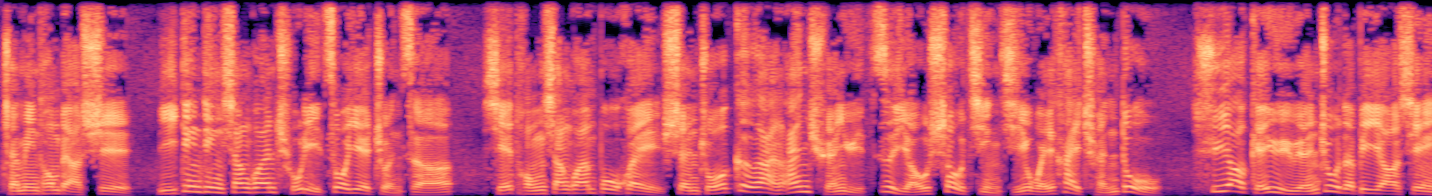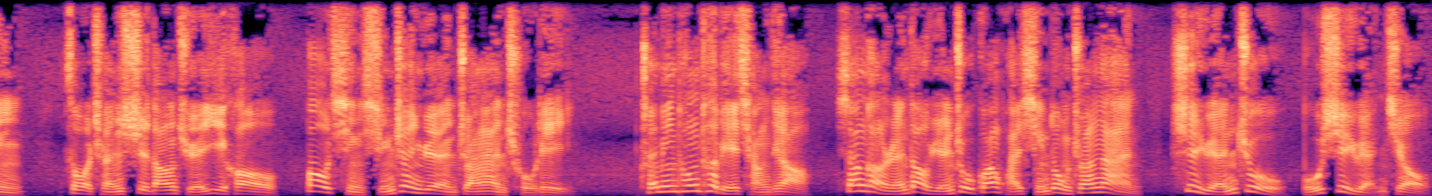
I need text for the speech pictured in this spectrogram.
陈明通表示，已订定相关处理作业准则，协同相关部会审酌个案安全与自由受紧急危害程度，需要给予援助的必要性，做成适当决议后，报请行政院专案处理。陈明通特别强调，香港人道援助关怀行动专案。是援助，不是援救。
